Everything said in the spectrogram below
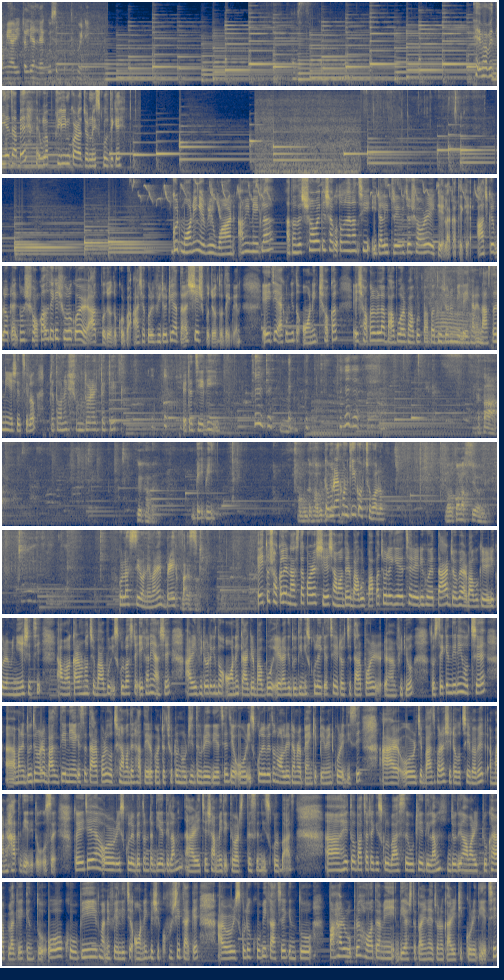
আমি আর ইটালিয়ান ল্যাঙ্গুয়েজে ভর্তি হইনি। এভাবে দিয়ে যাবে এগুলো ক্লিন করার জন্য স্কুল থেকে। গুড মর্নিং এভরিওয়ান আমি মেঘলা। আপনাদের সবাইকে স্বাগতম জানাচ্ছি ইটালি ত্রেভিজো শহরের একটি এলাকা থেকে। আজকের ব্লগটা একদম সকাল থেকে শুরু করে রাত পর্যন্ত করব। আশা করি ভিডিওটি আপনারা শেষ পর্যন্ত দেখবেন। এই যে এখন কিন্তু অনেক সকাল এই সকালবেলা বাবু আর বাবুর পাপা দুজনে মিলে এখানে নাস্তা নিয়ে এসেছিল। এটা তো অনেক সুন্দর একটা কেক। এটা জেলি। কে খাবে? বেবি। তোমরা এখন কি করছ বলো? বলো কলাসিওনে কোলাসিওনে মানে ব্রেকফাস্ট এই তো সকালে নাস্তা করা শেষ, আমাদের বাবুর পাপা চলে গিয়েছে রেডি হয়ে, তার জবে আর বাবুকে রেডি করে আমি নিয়ে এসেছি। আমার কারণ হচ্ছে বাবুর স্কুল বাসটা এখানেই আসে। আর এই ভিডিওটা কিন্তু অনেক আগের, বাবু এর আগে দুই দিন স্কুলে গেছে, এটা হচ্ছে তারপরের ভিডিও তো সেকেন্ড দিনই হচ্ছে মানে দুই দিন ওরা বাস দিয়ে নিয়ে গেছে, তারপরে হচ্ছে আমাদের হাতে এরকম একটা ছোট নোটিশ ধরিয়ে দিয়েছে যে ওর স্কুলের বেতন অলরেডি আমরা ব্যাংকে পেমেন্ট করে দিছি। আর ওর যে বাস ভাড়া, সেটা হচ্ছে এভাবে মানে হাতে দিয়ে দিতে বলছে। তো এই যে ওর স্কুলের বেতনটা দিয়ে দিলাম, আর এই যে সামনে দেখতে পাচ্ছেন স্কুল বাস। এই তো বাচ্চাটাকে স্কুল বাসে উঠিয়ে দিলাম। যদিও আমার একটু খারাপ লাগে, কিন্তু ও খুবই মানে ফেলিছে, অনেক বেশি খুশি থাকে। আর ওর স্কুলটা খুবই কাছে, কিন্তু পাহাড়ের উপরে হওয়াতে আমি দিয়ে আসতে পারি না এর জন্য গাড়ি ঠিক করে দিয়েছি।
